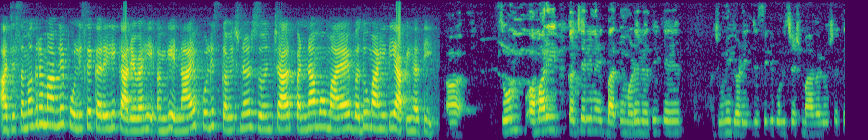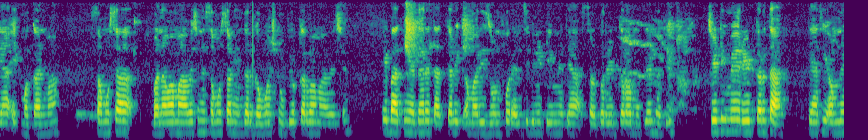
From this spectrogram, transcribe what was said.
આજે સમગ્ર મામલે પોલીસે કરેલી કાર્યવાહી અંગે નાયબ પોલીસ કમિશનર ઝોન ચાર પન્નામો માયાએ વધુ માહિતી આપી હતી. ઝોન અમારી કચેરીને એક બાતમી મળેલી હતી કે જૂની ગઢી જે સિટી પોલીસ સ્ટેશનમાં આવેલું છે. ત્યાં એક મકાનમાં સમોસા બનાવવામાં આવે છે અને સમોસાની અંદર ગૌવંશનો ઉપયોગ કરવામાં આવે છે. એ બાતમી આધારે તાત્કાલિક અમારી ઝોન ફોર એલસીબીની ટીમને ત્યાં સ્થળ પર રેડ કરવા મોકલેલ હતી. જે ટીમે રેડ કરતા ત્યાંથી અમને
